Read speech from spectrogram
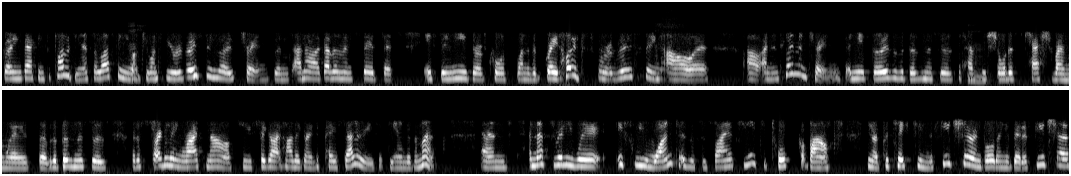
going back into poverty. And that's the last thing you want. You want to be reversing those trends. And I know our government said that SMEs are, of course, one of the great hopes for reversing our our unemployment trends. And yet those are the businesses that have mm. the shortest cash runways, the, the businesses that are struggling right now to figure out how they're going to pay salaries at the end of the month. And, and that's really where, if we want as a society to talk about, you know, protecting the future and building a better future,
